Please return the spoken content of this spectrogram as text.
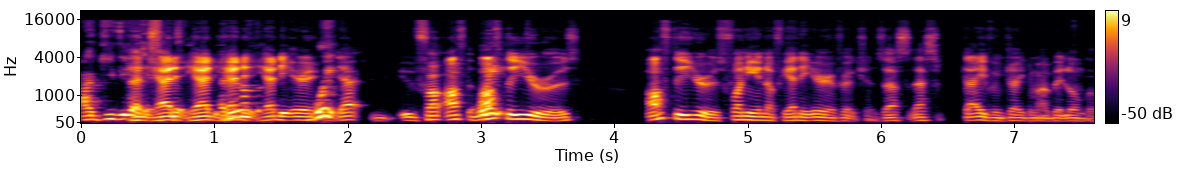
I'll give you He that. had, it- he had, it- he had, it- he had, it- he had, it- Wait. that after Wait. after Euros, after Euros. Funny enough, he had the ear infections. That's that's that even dragged him out a bit longer.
